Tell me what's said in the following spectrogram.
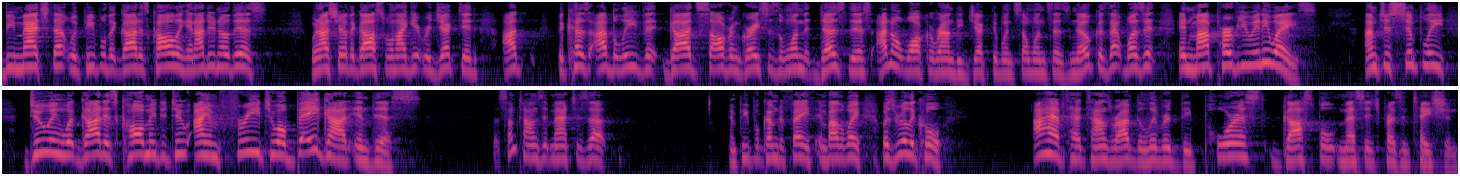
be matched up with people that God is calling. And I do know this when I share the gospel and I get rejected, I, because I believe that God's sovereign grace is the one that does this, I don't walk around dejected when someone says no because that wasn't in my purview, anyways. I'm just simply doing what God has called me to do. I am free to obey God in this. But sometimes it matches up. And people come to faith. And by the way, what's really cool, I have had times where I've delivered the poorest gospel message presentation,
